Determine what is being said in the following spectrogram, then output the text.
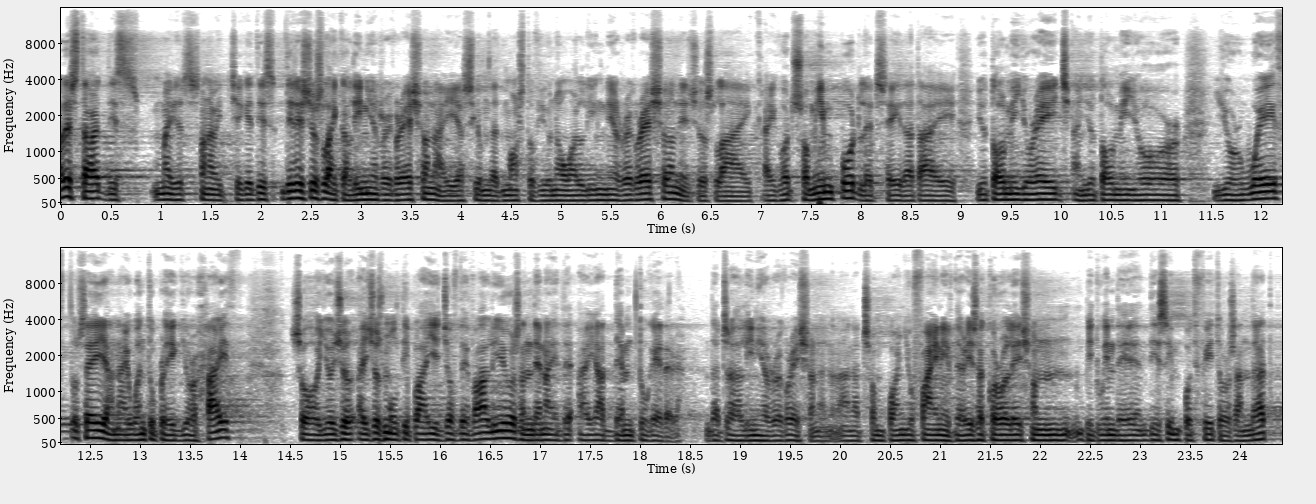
Uh, I'll start, this might sound a bit cheeky. This, this is just like a linear regression. I assume that most of you know a linear regression. It's just like I got some input. Let's say that I, you told me your age and you told me your, your weight, to say, and I want to predict your height. So just, I just multiply each of the values and then I, I add them together. That's a linear regression. And, and, at some point you find if there is a correlation between the, these input features and that,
